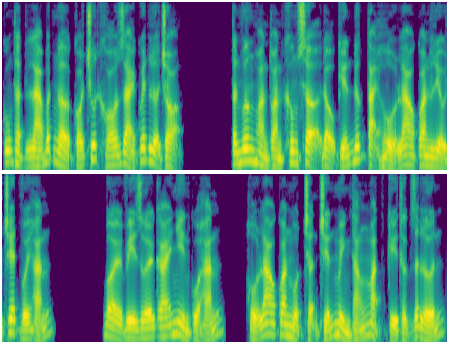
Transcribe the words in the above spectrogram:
Cũng thật là bất ngờ có chút khó giải quyết lựa chọn. Tần vương hoàn toàn không sợ đậu kiến đức tại hồ lao quan liều chết với hắn. Bởi vì dưới cái nhìn của hắn Hổ lao quan một trận chiến mình thắng mặt kỳ thực rất lớn.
